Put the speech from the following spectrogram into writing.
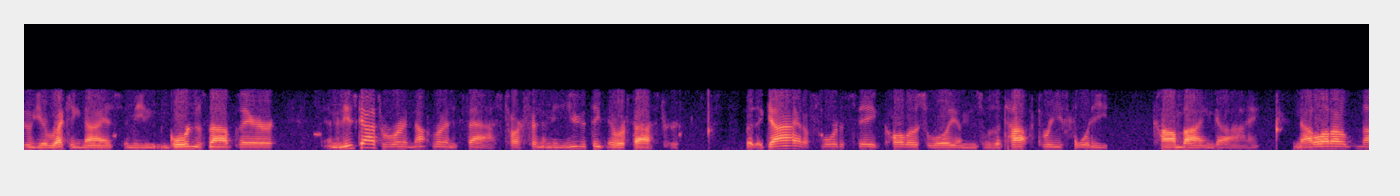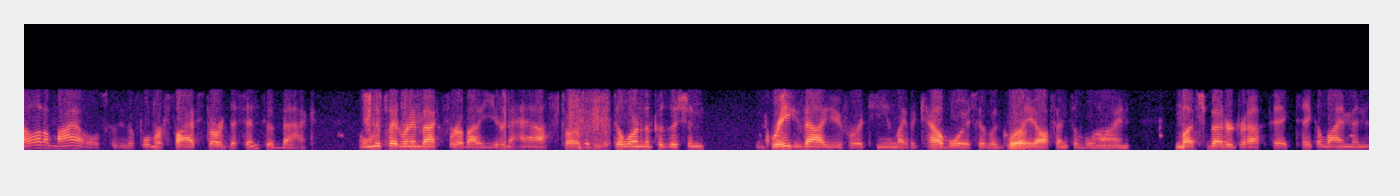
who you recognize. I mean, Gordon's not up there. I mean, these guys were running not running fast. Tarvin, I mean, you would think they were faster. But the guy out of Florida State, Carlos Williams, was a top 340 combine guy. Not a lot of not a lot of miles because he's a former five-star defensive back. Only played running back for about a year and a half, Tar, but he's still learning the position. Great value for a team like the Cowboys who have a great offensive line. Much better draft pick. Take a lineman,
